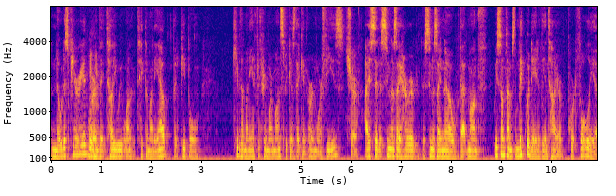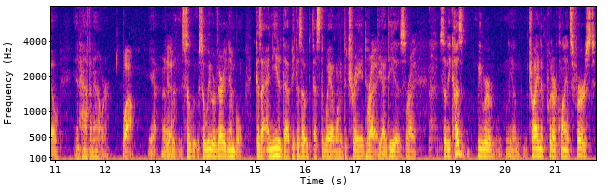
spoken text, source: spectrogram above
notice period where Mhm. they tell you we want to take the money out, but people keep the money in for three more months because they can earn more fees. Sure. I said as soon as I heard, as soon as I know that month, we sometimes liquidated the entire portfolio in half an hour. Wow. Yeah. Yeah. So so we were very nimble because I I needed that because I would, that's the way I wanted to trade Right. the ideas. Right. So because we were you know trying to put our clients first,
